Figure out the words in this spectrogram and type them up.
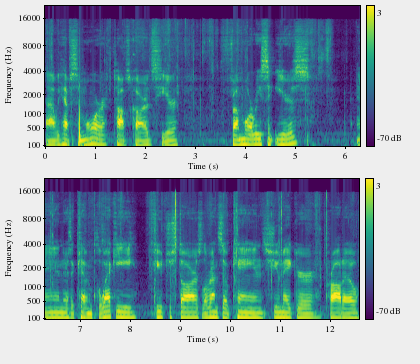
Uh, we have some more Topps cards here from more recent years. And there's a Kevin Plawecki, Future Stars, Lorenzo Cain, Shoemaker, Prado.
